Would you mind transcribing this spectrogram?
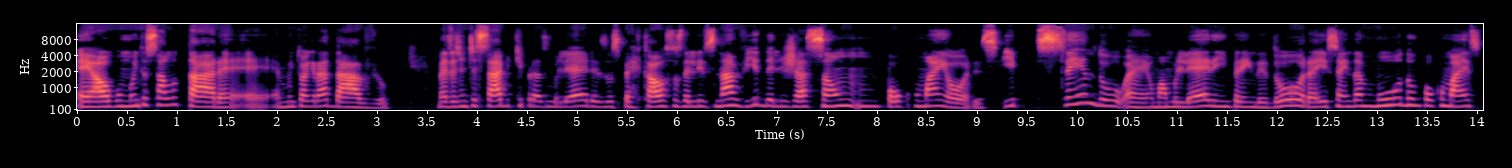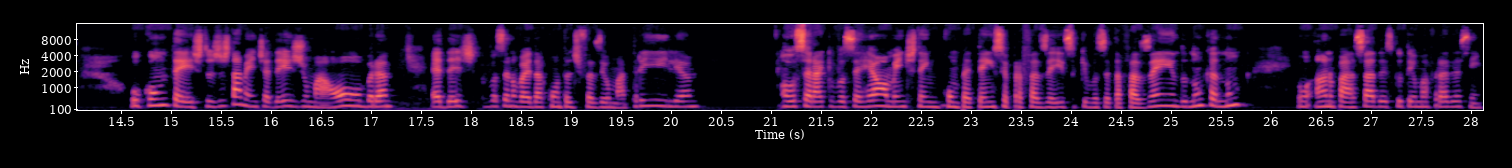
é algo muito salutar, é, é- é muito agradável. Mas a gente sabe que para as mulheres os percalços eles na vida eles já são um pouco maiores. E sendo é, uma mulher empreendedora, isso ainda muda um pouco mais o contexto. Justamente é desde uma obra, é desde que você não vai dar conta de fazer uma trilha. Ou será que você realmente tem competência para fazer isso que você está fazendo? Nunca, nunca. Ano passado eu escutei uma frase assim:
